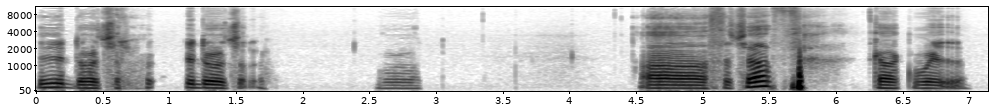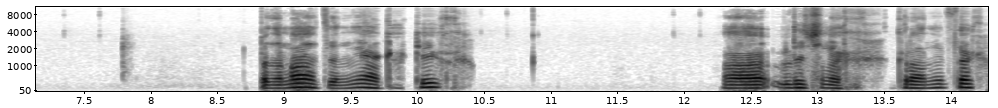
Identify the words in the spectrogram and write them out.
и дочерью, и дочерью. Вот. А сейчас, как вы понимаете, ни о каких а, личных границах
